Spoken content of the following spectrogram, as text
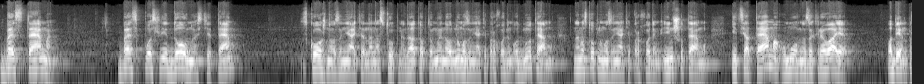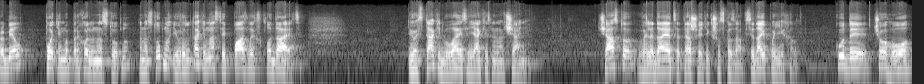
Без теми, без послідовності тем з кожного заняття на наступне. Да? Тобто ми на одному занятті проходимо одну тему, на наступному занятті проходимо іншу тему, і ця тема умовно закриває один пробіл, потім ми переходимо на наступну, на наступну, і в результаті в нас цей пазлик складається. І ось так відбувається якісне навчання. Часто виглядає це те, що я тільки що сказав: сідай, поїхали. Куди, чого.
